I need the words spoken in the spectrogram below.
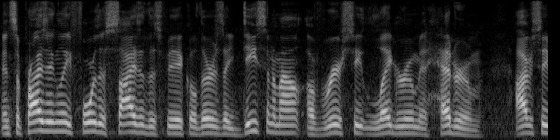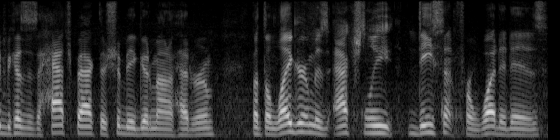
And surprisingly, for the size of this vehicle, there's a decent amount of rear seat legroom and headroom. Obviously, because it's a hatchback, there should be a good amount of headroom, but the legroom is actually decent for what it is.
